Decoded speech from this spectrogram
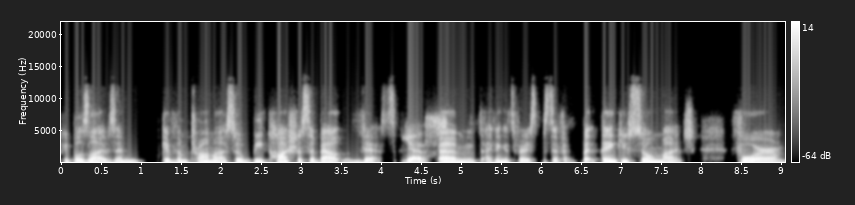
people's lives and give them trauma so be cautious about this yes um, i think it's very specific but thank you so much for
